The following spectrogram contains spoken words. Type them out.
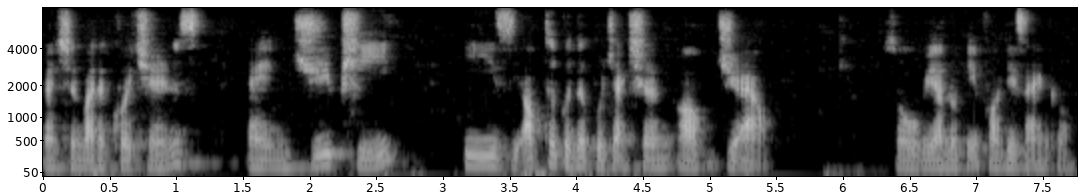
mentioned by the questions, and GP is the orthogonal projection of GL. So we are looking for this angle.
